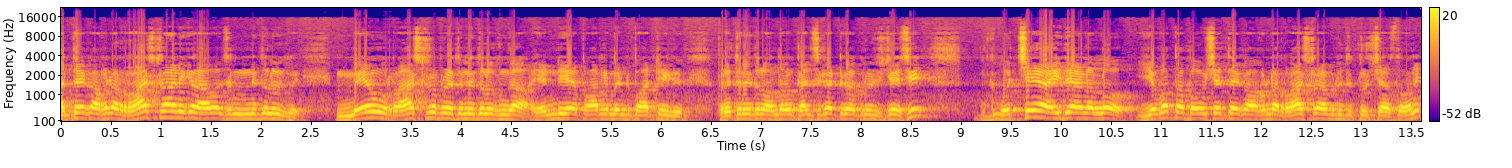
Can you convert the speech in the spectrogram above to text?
అంతేకాకుండా రాష్ట్రానికి రావాల్సిన నిధులు మేము రాష్ట్ర ప్రతినిధులుగా ఎన్డీఏ పార్లమెంట్ పార్టీ ప్రతినిధులు అందరం కలిసికట్టుగా కృషి చేసి వచ్చే ఐదేళ్ళలో యువత భవిష్యత్తే కాకుండా రాష్ట్ర అభివృద్ధి కృషి చేస్తామని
